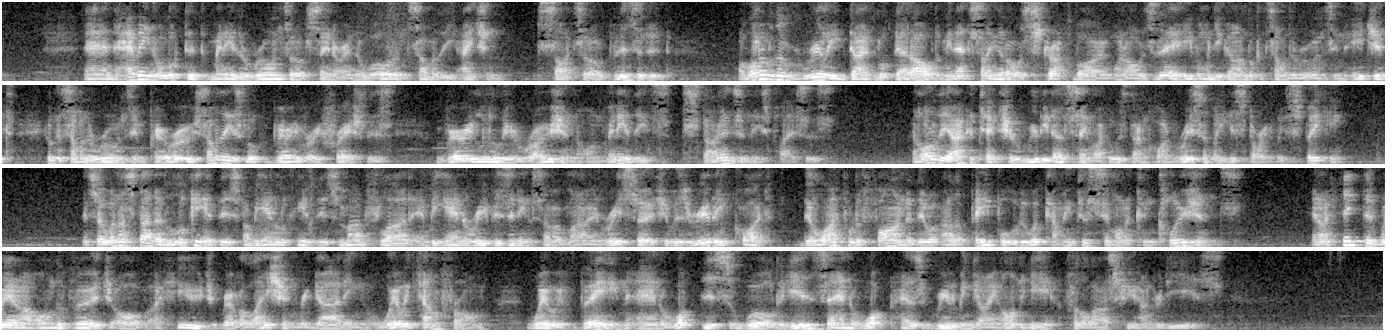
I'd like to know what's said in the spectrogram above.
And having looked at many of the ruins that I've seen around the world and some of the ancient sites that I've visited, a lot of them really don't look that old. I mean, that's something that I was struck by when I was there. Even when you go and look at some of the ruins in Egypt, look at some of the ruins in Peru, some of these look very, very fresh. There's very little erosion on many of these stones in these places. And a lot of the architecture really does seem like it was done quite recently, historically speaking. And so when I started looking at this, and I began looking at this mud flood and began revisiting some of my own research, it was really quite delightful to find that there were other people who were coming to similar conclusions. And I think that we are on the verge of a huge revelation regarding where we come from, where we've been and what this world is and what has really been going on here for the last few hundred years.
